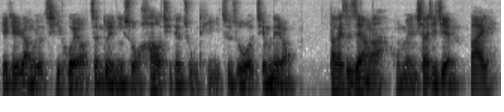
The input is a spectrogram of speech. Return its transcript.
也可以让我有机会哦，针对你所好奇的主题制作节目内容。大概是这样啦，我们下期见，拜。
